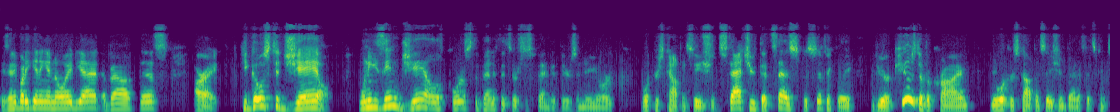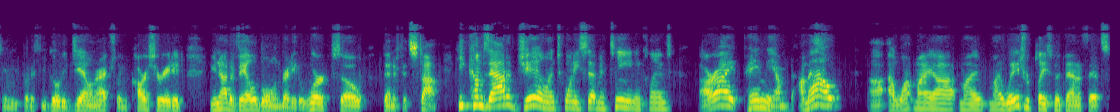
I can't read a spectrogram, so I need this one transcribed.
Is anybody getting annoyed yet about this? All right. He goes to jail. When he's in jail, of course, the benefits are suspended. There's a New York workers' compensation statute that says specifically if you're accused of a crime, your workers' compensation benefits continue. But if you go to jail and are actually incarcerated, you're not available and ready to work, so benefits stop. He comes out of jail in 2017 and claims, "All right, pay me. I'm I'm out. Uh, I want my uh, my my wage replacement benefits."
